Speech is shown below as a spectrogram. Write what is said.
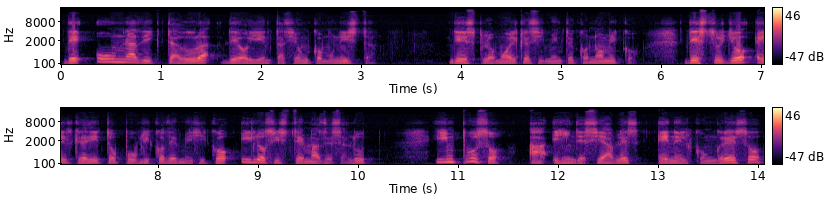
de una dictadura de orientación comunista desplomó el crecimiento económico, destruyó el crédito público de México y los sistemas de salud, impuso a indeseables en el Congreso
